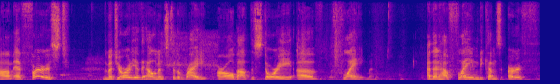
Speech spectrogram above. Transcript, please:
Um, at first, the majority of the elements to the right are all about the story of flame. And then how flame becomes earth,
